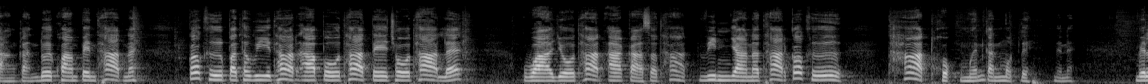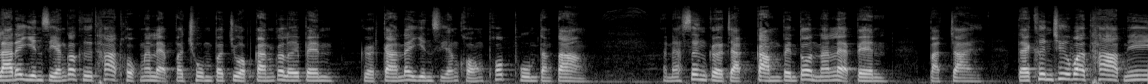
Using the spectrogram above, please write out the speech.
ต่างกัน โดยความเป็นธาตุนะก็คือปฐวีธาตุอาโปธาตุเตโชธาตุและวายโยธาตุอากาศธาตุวิญญาณธาตุก็คือ ธาตุหกเหมือนกันหมดเลยเนี่ยนะเวลาได้ยินเสียงก็คือธาตุหกนั่นแหละประชุมประจวบกันก็เลยเป็นเกิดการได้ยินเสียงของภพภูมิต่างๆนะซึ่งเกิดจากกรรมเป็นต้นนั้นแหละเป็นปัจจัย แต่ขึ้นชื่อว่าธาตุนี้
